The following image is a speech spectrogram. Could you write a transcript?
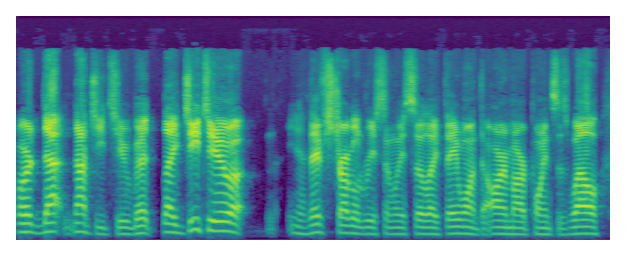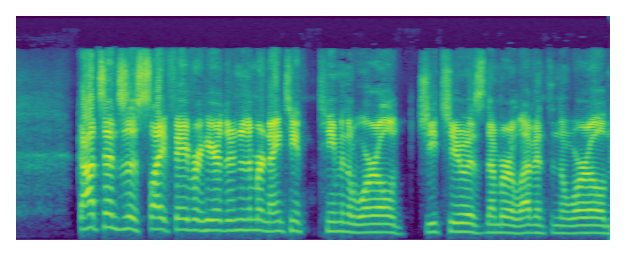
or that not g2 but like g2 you know they've struggled recently. So like they want the rmr points as well Godsent's a slight favor here. They're the number 19th team in the world. G2 is number 11th in the world.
